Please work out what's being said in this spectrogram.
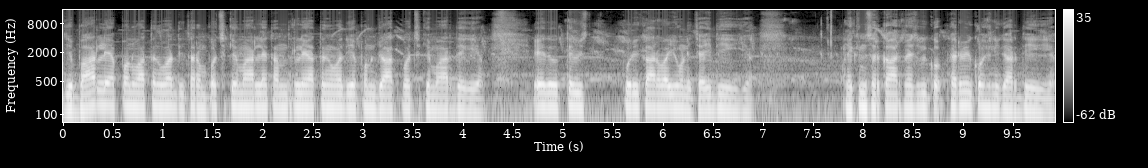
ਜੇ ਬਾਹਰਲੇ ਆਪਾਂ ਨੂੰ ਆਤੰਕਵਾਦੀ ਧਰਮ ਪੁੱਛ ਕੇ ਮਾਰ ਲਿਆ, ਤਾਂ ਅੰਦਰਲੇ ਆਤੰਕਵਾਦੀ ਆਪਾਂ ਨੂੰ ਜਾਤ ਪੁੱਛ ਕੇ ਮਾਰ ਦੇਗੀ ਆ। ਇਹਦੇ ਉੱਤੇ ਵੀ ਪੂਰੀ ਕਾਰਵਾਈ ਹੋਣੀ ਚਾਹੀਦੀ ਹੈਗੀ ਆ। ਲੇਕਿਨ ਸਰਕਾਰ ਫਿਰ ਵੀ ਫਿਰ ਵੀ ਕੁਝ ਨਹੀਂ ਕਰਦੀ ਹੈਗੀ ਆ।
